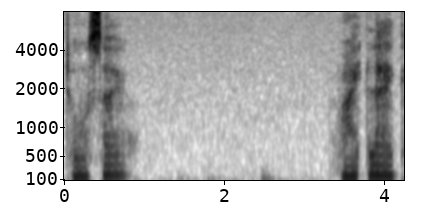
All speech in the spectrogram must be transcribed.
torso, right leg,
